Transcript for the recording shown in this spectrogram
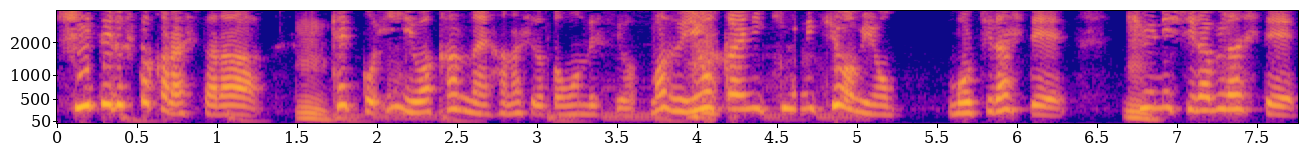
聞いてる人からしたら、うん。結構意味わかんない話だと思うんですよ。まず妖怪に急に興味を持ち出して、急に調べ出して、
